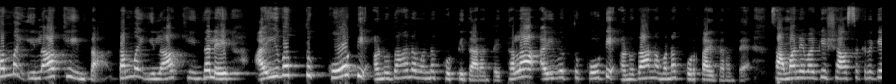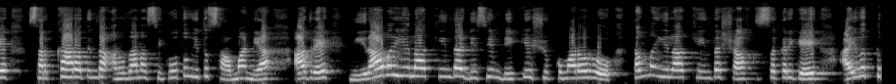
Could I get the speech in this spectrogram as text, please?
ತಮ್ಮ ಇಲಾಖೆಯಿಂದ, ತಮ್ಮ ಇಲಾಖೆಯಿಂದಲೇ ಐವತ್ತು ಕೋಟಿ ಅನುದಾನವನ್ನ ಕೊಟ್ಟಿದ್ದಾರಂತೆ. ತಲಾ ಐವತ್ತು ಕೋಟಿ ಅನುದಾನವನ್ನ ಕೊಡ್ತಾ ಇದ್ದಾರಂತೆ. ಸಾಮಾನ್ಯವಾಗಿ ಶಾಸಕರಿಗೆ ಸರ್ಕಾರದಿಂದ ಅನುದಾನ ಸಿಗೋದು ಇದು ಸಾಮಾನ್ಯ. ಆದ್ರೆ ನೀರಾವರಿ ಇಲಾಖೆಯಿಂದ ಡಿಸಿಎಂ ಡಿ ಕೆ ಶಿವಕುಮಾರ್ ಅವರು ತಮ್ಮ ಇಲಾಖೆಯಿಂದ ಶಾಸಕರಿಗೆ ಐವತ್ತು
